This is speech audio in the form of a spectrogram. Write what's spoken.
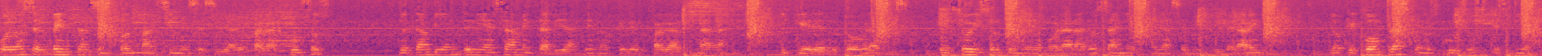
Puedo hacer ventas en Hotmart sin necesidad de pagar cursos. Yo también tenía esa mentalidad de no querer pagar nada y quererlo todo gratis. Eso hizo que me demorara dos años en hacer mi primera venta. Lo que compras con los cursos es tiempo.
